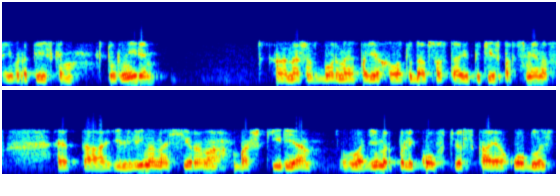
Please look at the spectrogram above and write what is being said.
европейском турнире. Наша сборная поехала туда в составе пяти спортсменов. Это Ильвина Насирова, Башкирия, Владимир Поляков, Тверская область,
